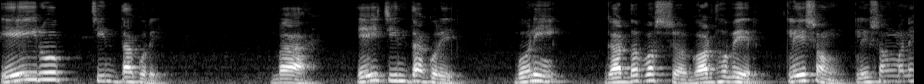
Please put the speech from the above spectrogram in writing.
এই রূপ চিন্তা করে বা এই চিন্তা করে বণিক গর্ধপস্য গর্ধবের ক্লেশং ক্লেশং মানে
